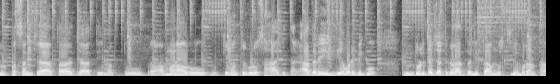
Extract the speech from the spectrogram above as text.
ಅಲ್ಪಸಂಖ್ಯಾತ ಜಾತಿ ಮತ್ತು ಬ್ರಾಹ್ಮಣರು ಮುಖ್ಯಮಂತ್ರಿಗಳು ಸಹ ಆಗಿದ್ದಾರೆ. ಆದರೆ ಇಲ್ಲಿಯವರೆಗೂ ಹಿಂದುಳಿದ ಜಾತಿಗಳ ದಲಿತ, ಮುಸ್ಲಿಮರಂತಹ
